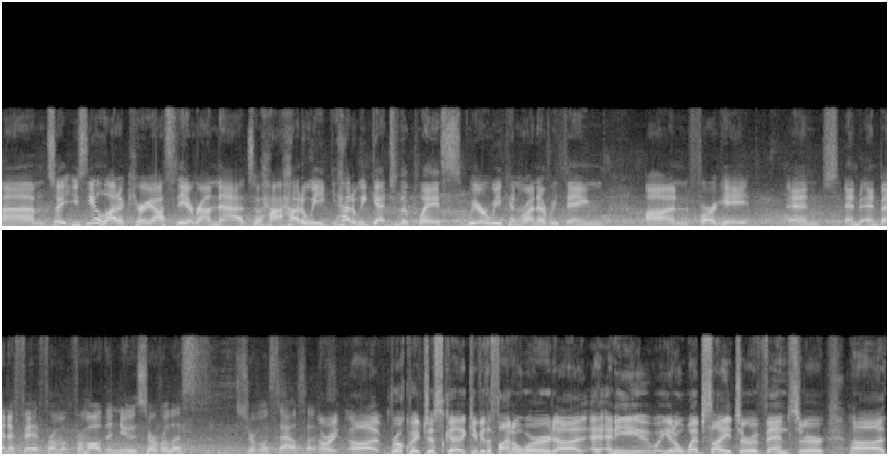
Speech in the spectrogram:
Um, so you see a lot of curiosity around that. So how, how, do we, how do we get to the place where we can run everything on Fargate and, and, and benefit from, from all the new serverless serverless style stuff. All right, uh, real quick, just uh, give you the final word. Uh, any you know websites or events or uh,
